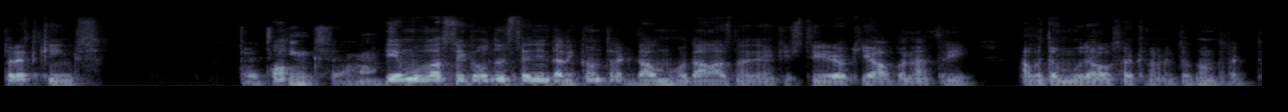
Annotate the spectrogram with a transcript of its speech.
pred Kings. pred o- Kings. Aha. Jemu vlastne Golden State nedali kontrakt, dal mu ho Dallas na nejaké 4 roky alebo na 3 a potom mu dal Sacramento kontrakt.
